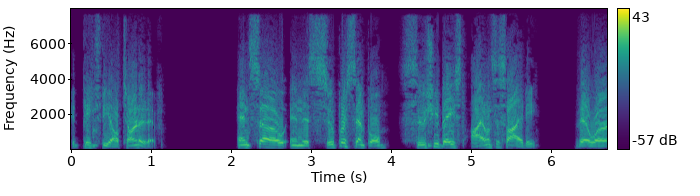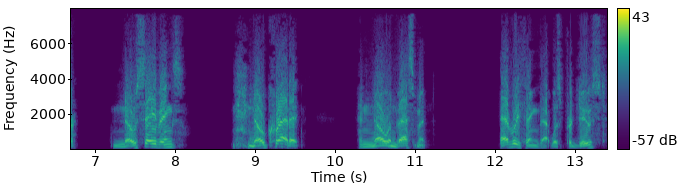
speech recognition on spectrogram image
it beats the alternative. And so, in this super simple, sushi-based island society, there were no savings, no credit, and no investment. Everything that was produced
